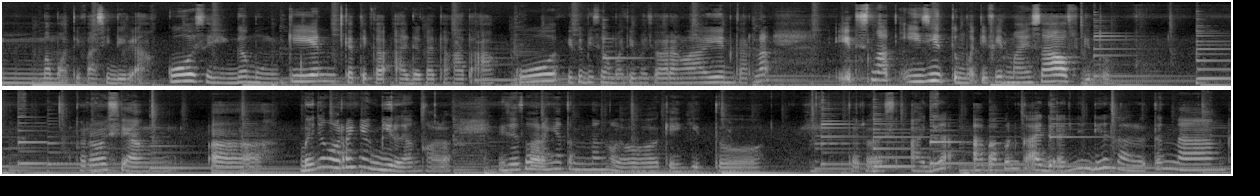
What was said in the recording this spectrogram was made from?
mm, memotivasi diri aku sehingga mungkin ketika ada kata-kata aku itu bisa memotivasi orang lain. Karena it's not easy to motivate myself gitu. Terus yang uh, banyak orang yang bilang kalau Nisa tuh orangnya tenang loh kayak gitu. Terus ada apa pun keadaannya dia selalu tenang.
